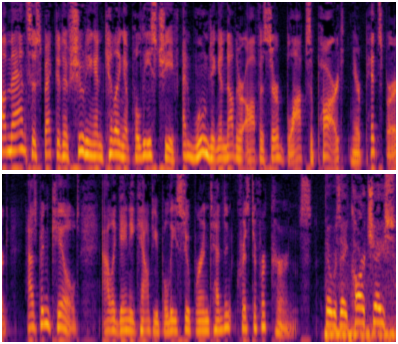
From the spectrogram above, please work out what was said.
A man suspected of shooting and killing a police chief and wounding another officer blocks apart near Pittsburgh has been killed. Allegheny County Police Superintendent Christopher Kearns. There was a car chase.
